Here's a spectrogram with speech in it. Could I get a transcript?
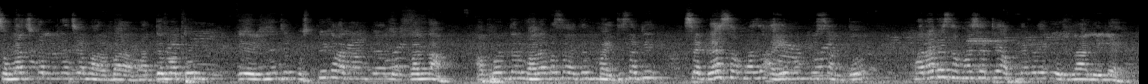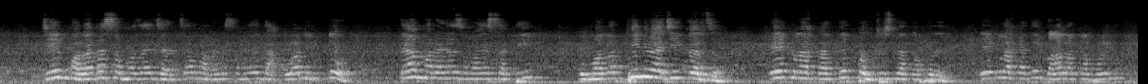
समाज कल्याणाच्या मा- मा- माध्यमातून या योजनेचे पुस्तकं आणून लोकांना आपण तर मराठा माहितीसाठी सगळ्या समाज आहे म्हणून मी सांगतो मराठा समाजासाठी आपल्याकडे एक योजना आलेली आहे. जे मराठा समाज आहे ज्यांचा मराठा समाज दाखला निघतो त्या मराठा समाजासाठी तुम्हाला बिनव्याजी कर्ज एक लाखात ते पंचवीस लाखापर्यंत एक लाखात ते दहा लाखापर्यंत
